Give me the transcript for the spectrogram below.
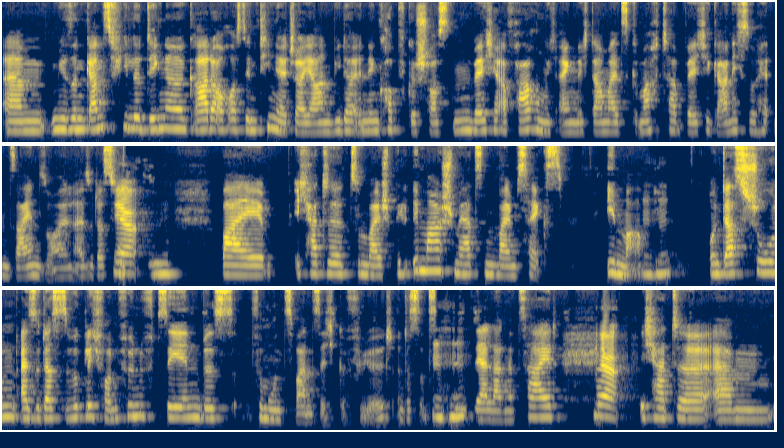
ähm, mir sind ganz viele Dinge, gerade auch aus den Teenagerjahren, wieder in den Kopf geschossen, welche Erfahrungen ich eigentlich damals gemacht habe, welche gar nicht so hätten sein sollen. Also das ja. bei, ich hatte zum Beispiel immer Schmerzen beim Sex. Immer. Mhm. Und das schon, also das wirklich von 15 bis 25 gefühlt. Und das ist mhm. eine sehr lange Zeit. Ja. Ich hatte ähm,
